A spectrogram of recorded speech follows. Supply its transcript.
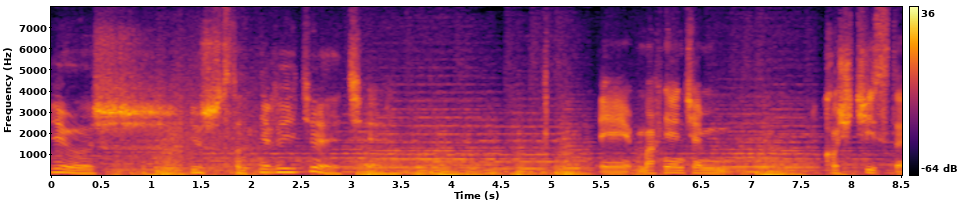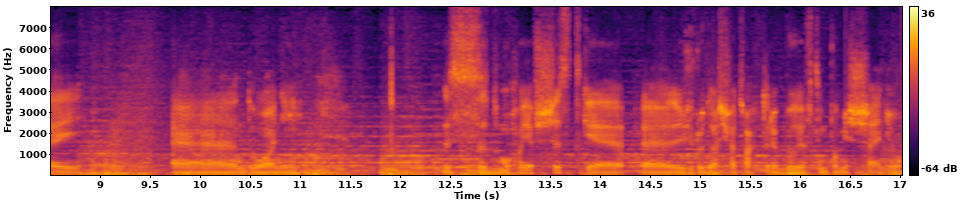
Już, już stąd nie wyjdziecie. I machnięciem kościstej e, dłoni zdmuchuje wszystkie e, źródła światła, które były w tym pomieszczeniu.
